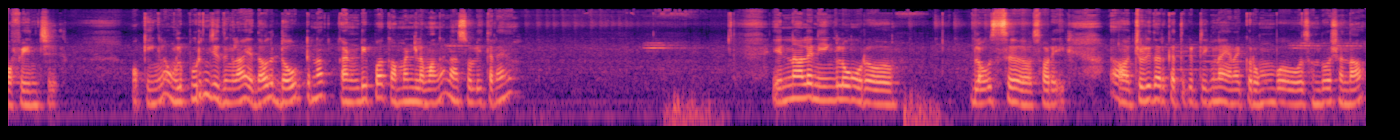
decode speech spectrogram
ஆஃப் இன்ச்சு ஓகேங்களா? உங்களுக்கு புரிஞ்சுதுங்களா? ஏதாவது டவுட்டுன்னா கண்டிப்பாக கமெண்டில் வாங்க நான் சொல்லித்தரேன். என்னால் நீங்களும் ஒரு ப்ளவுஸு சாரி சுடிதார் கற்றுக்கிட்டிங்கன்னா எனக்கு ரொம்ப சந்தோஷம்தான்.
